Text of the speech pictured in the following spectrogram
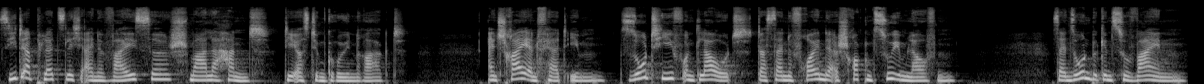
sieht er plötzlich eine weiße, schmale Hand, die aus dem Grün ragt. Ein Schrei entfährt ihm, so tief und laut, dass seine Freunde erschrocken zu ihm laufen. Sein Sohn beginnt zu weinen,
